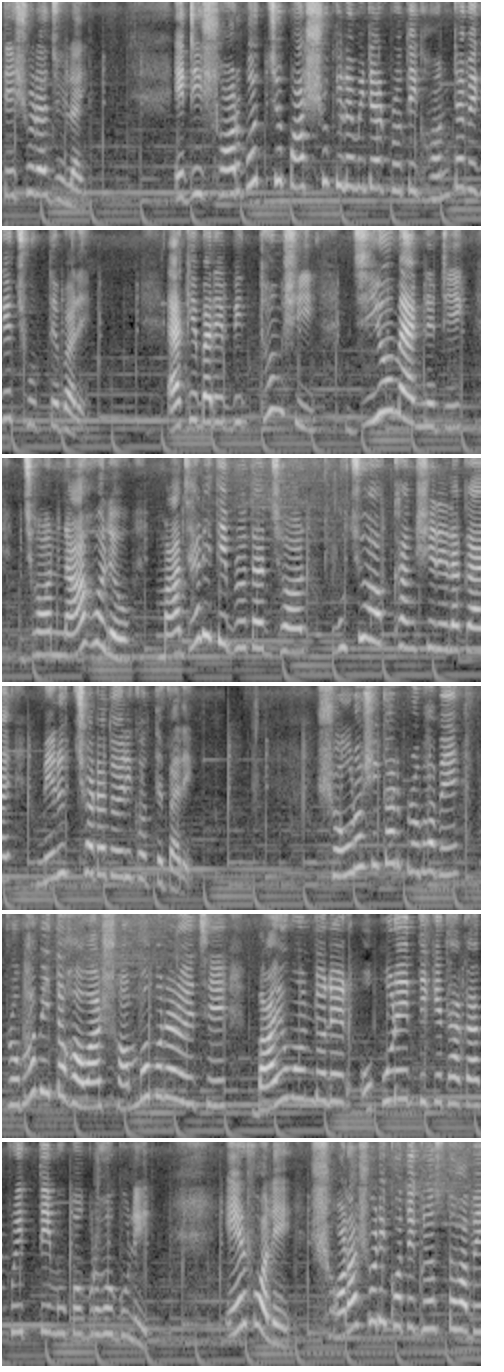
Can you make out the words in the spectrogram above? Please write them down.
তেসরা জুলাই। এটি সর্বোচ্চ পাঁচশো কিলোমিটার প্রতি ঘণ্টা বেগে ছুটতে পারে। একেবারে বিধ্বংসী জিওম্যাগনেটিক ঝড় না হলেও মাঝারি তীব্রতার ঝড় উঁচু অক্ষাংশের এলাকায় মেরুচ্ছটা তৈরি করতে পারে। সৌরশিকার প্রভাবে প্রভাবিত হওয়ার সম্ভাবনা রয়েছে বায়ুমণ্ডলের ওপরের দিকে থাকা কৃত্রিম উপগ্রহগুলির। এর ফলে সরাসরি ক্ষতিগ্রস্ত হবে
